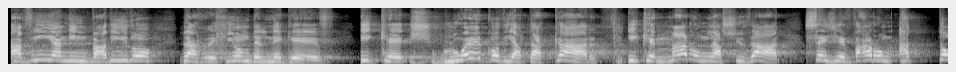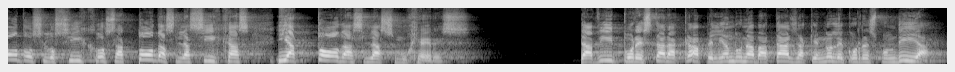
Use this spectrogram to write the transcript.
habían invadido la región del Negev y que luego de atacar y quemaron la ciudad, se llevaron a todos los hijos, a todas las hijas y a todas las mujeres. David, por estar acá peleando una batalla que no le correspondía,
